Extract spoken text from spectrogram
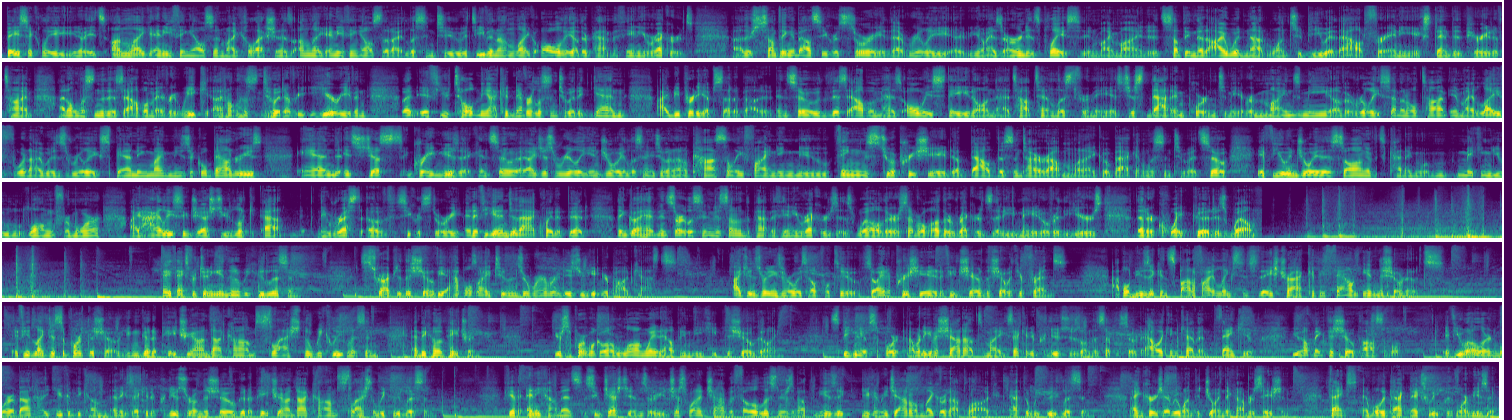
basically, you know, it's unlike anything else in my collection. It's unlike anything else that I listen to. It's even unlike all the other Pat Metheny records. Uh, there's something about Secret Story that really, uh, you know, has earned its place in my mind. It's something that I would not want to be without for any extended period of time. I don't listen to this album every week. I don't listen to it every year even. But if you told me I could never listen to it again, I'd be pretty upset about it. And so this album has always stayed on that top 10 list for me. It's just that important to me. It reminds me of a really seminal time in my life when I was really expanding my musical boundaries. And it's just great music. And so I just really enjoy listening to it. And I'm constantly finding new things to appreciate about this entire album when I go back and listen to it. So if you enjoy this song, if it's kind of making you long for more, I highly suggest you look at the rest of Secret Story. And if you get into that quite a bit, then go ahead and start listening to some of the Pat Metheny records as well. There are several other records that he made over the years that are quite good as well. Hey, thanks for tuning in to the Weekly Listen. Subscribe to the show via Apple's iTunes or wherever it is you get your podcasts. iTunes ratings are always helpful too, so I'd appreciate it if you'd share the show with your friends. Apple Music and Spotify links to today's track can be found in the show notes. If you'd like to support the show, you can go to patreon.com slash the weekly listen and become a patron. Your support will go a long way to helping me keep the show going. Speaking of support, I want to give a shout out to my executive producers on this episode, Alec and Kevin. Thank you. You help make this show possible. If you want to learn more about how you can become an executive producer on the show, go to patreon.com slash the weekly listen. If you have any comments, suggestions, or you just want to chat with fellow listeners about the music, you can reach out on micro.blog at the weekly listen. I encourage everyone to join the conversation. Thanks, and we'll be back next week with more music.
